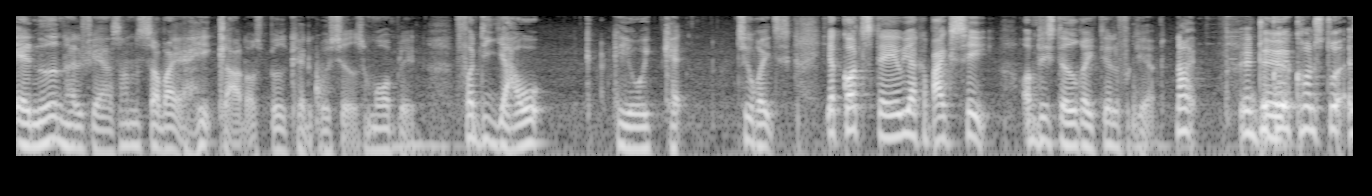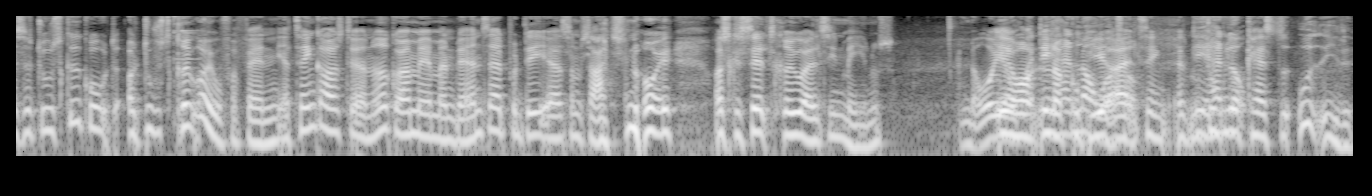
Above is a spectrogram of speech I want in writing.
andet end 70'erne, så var jeg helt klart også blevet kategoriseret som ordblind. Fordi jeg jo, jeg jo ikke kan, teoretisk. Jeg kan godt stave, jeg kan bare ikke se, om det er stadig rigtigt eller forkert. Nej, men du Øh. kan jo konstruere, altså du er skide god, og du skriver jo for fanden. Jeg tænker også, det har noget at gøre med, at man bliver ansat på DR som 16-årig, og skal selv skrive alle sine manus. Nå, I hånden og kopiere om- alting. Altså, det du handler blev kastet ud i det.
